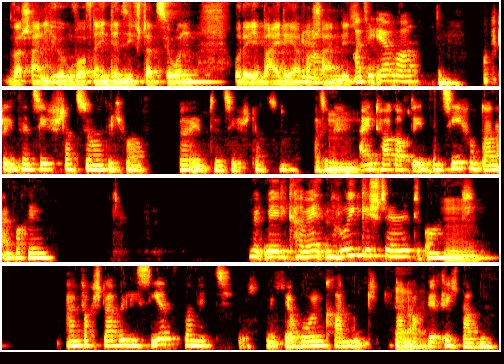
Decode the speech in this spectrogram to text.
wahrscheinlich irgendwo auf einer Intensivstation oder ihr beide ja genau. wahrscheinlich. Also er war auf der Intensivstation und ich war der Intensivstation. Also mhm. ein Tag auf der Intensiv und dann einfach in, mit Medikamenten ruhig gestellt und mhm. einfach stabilisiert, damit ich mich erholen kann und dann ja. auch wirklich da bin.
